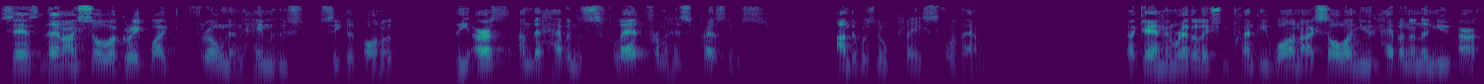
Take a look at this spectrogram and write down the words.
says, Then I saw a great white throne and him who's seated on it the earth and the heavens fled from his presence, and there was no place for them. Again in Revelation 21, I saw a new heaven and a new earth,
